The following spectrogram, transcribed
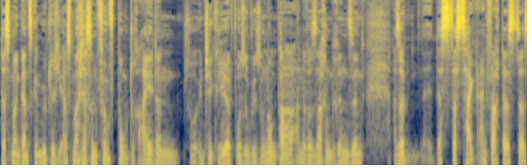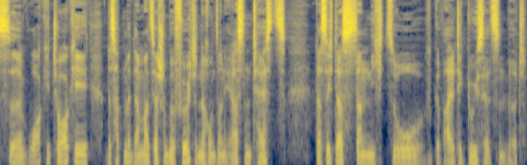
dass man ganz gemütlich erstmal das in 5.3 dann so integriert, wo sowieso noch ein paar andere Sachen drin sind. Also das, das zeigt einfach, dass das äh, Walkie-Talkie, das hatten wir damals ja schon befürchtet nach unseren ersten Tests, dass sich das dann nicht so gewaltig durchsetzen wird.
